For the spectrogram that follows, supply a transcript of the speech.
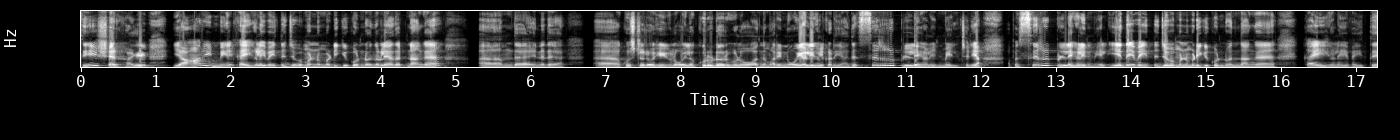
சீஷர்கள் யாரின் மேல் கைகளை வைத்து ஜெபம் பண்ணும்படிக்கு கொண்டு வந்தவர்களை அதட்டினாங்க? இந்த என்னது? குஷ்டரோகிகளோ இல்லை குருடர்களோ அந்த மாதிரி நோயாளிகள் கிடையாது. சிறு பிள்ளைகளின் மேல் சரியா? அப்போ சிறு பிள்ளைகளின் மேல் எதை வைத்து ஜெபம் பண்ணும்படிக்கு கொண்டு வந்தாங்க? கைகளை வைத்து.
